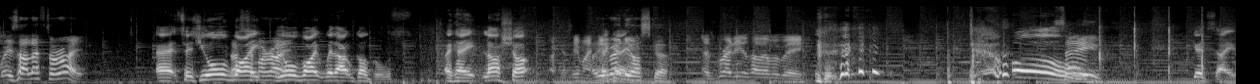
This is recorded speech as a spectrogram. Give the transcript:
Wait, is that left or right? Uh, so it's your That's right, right. Your right without goggles. Okay, last shot. I can see my Are you head. ready, Oscar? As ready as I'll ever be. Oh! Save. Good save.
